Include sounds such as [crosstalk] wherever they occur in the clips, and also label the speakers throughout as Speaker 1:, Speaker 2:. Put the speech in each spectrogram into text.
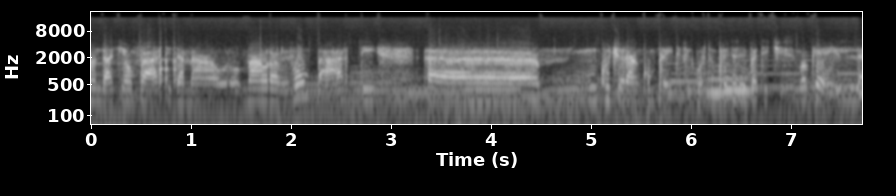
Speaker 1: siamo andati a un party da Mauro. Mauro aveva un party ehm, in cui c'era anche un prete, figurati, un prete simpaticissimo, che il...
